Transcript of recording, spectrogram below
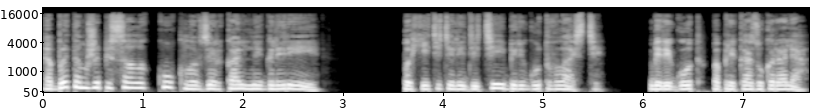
Об этом же писала кукла в зеркальной галерее. Похитители детей берегут власти, берегут по приказу короля.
